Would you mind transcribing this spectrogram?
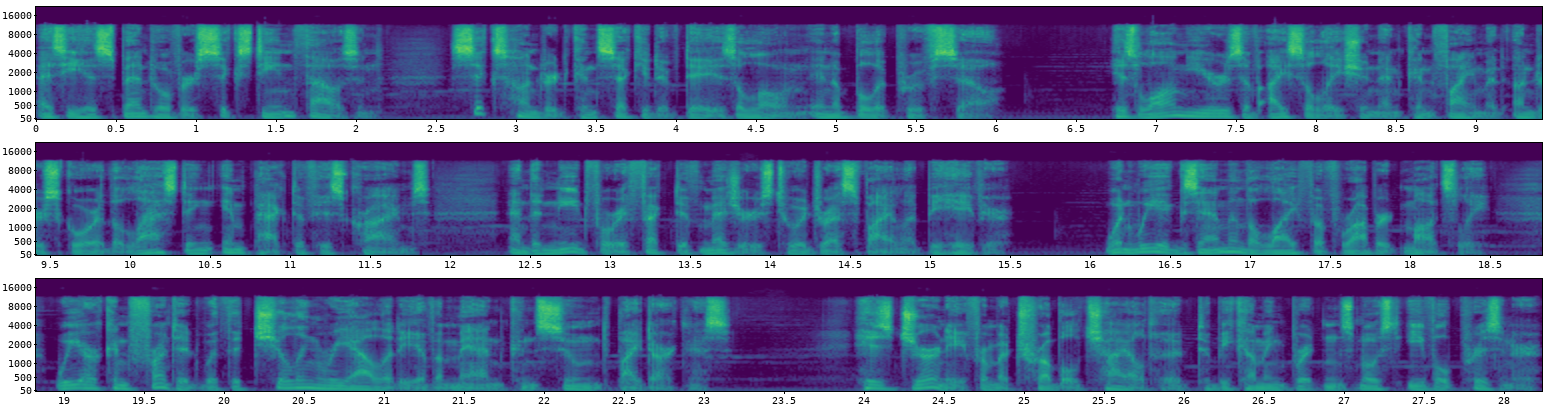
as he has spent over 16,600 consecutive days alone in a bulletproof cell. His long years of isolation and confinement underscore the lasting impact of his crimes and the need for effective measures to address violent behavior. When we examine the life of Robert Maudsley, we are confronted with the chilling reality of a man consumed by darkness. His journey from a troubled childhood to becoming Britain's most evil prisoner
